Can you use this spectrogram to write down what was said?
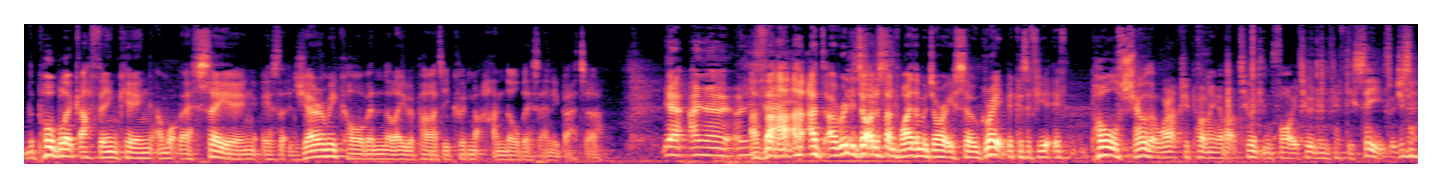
the public are thinking and what they're saying is that Jeremy Corbyn and the Labour Party could not handle this any better. Yeah, I know. I, I, I, really don't understand why the majority is so great because if you if polls show that we're actually polling about 240 250 seats which is a,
